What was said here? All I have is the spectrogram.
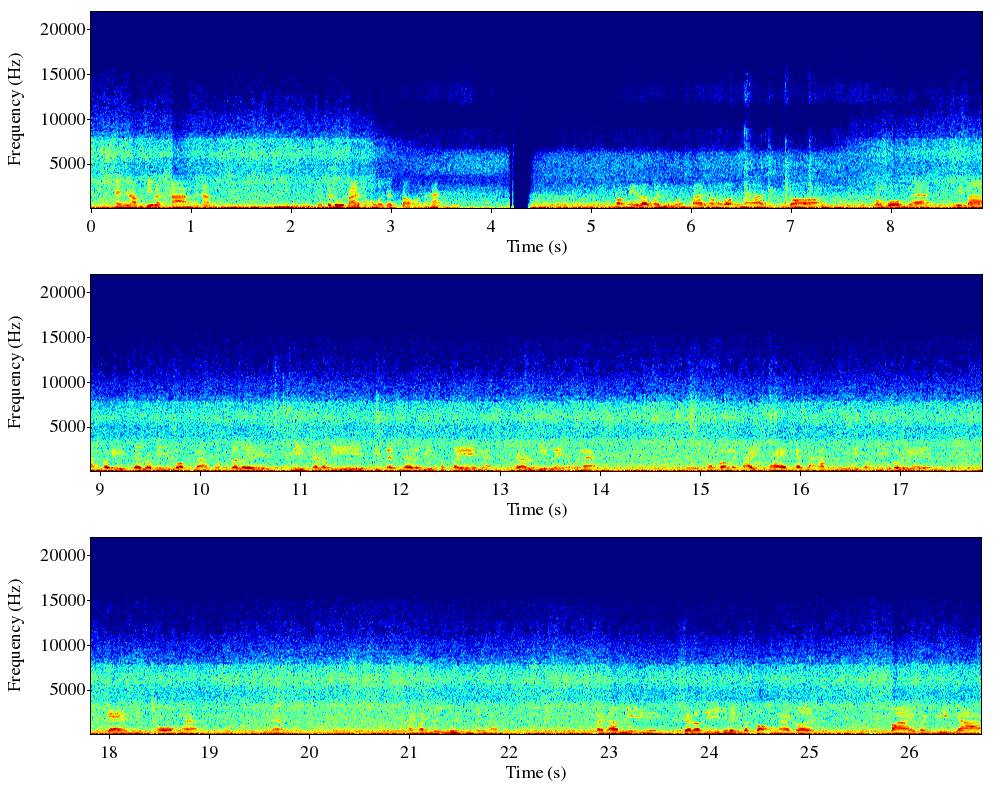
ำให้ทำทีละข้างนะครับเดี๋ยวไปดูใต้ท้องรถกันต่อนะฮะตอนนี้เราก็อยู่บนใต้ท้องรถนะครับ ก็ของผมนะที่บ้านบริจาระบีหมดนะผมก็เลยมีจาระบีที่เป็นจาระบีสเปรย์นะจาระบีเหลวนะผมก็มาใช้แทนกันนะครับคือตรงที่บริเวณแกนที่โชคนะนะให้มันลื่นๆนิดนึงนะแต่ถ้ามีจาระบีที่เป็นกระป๋องนะก็ ป้ายไว้ที่ยาง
